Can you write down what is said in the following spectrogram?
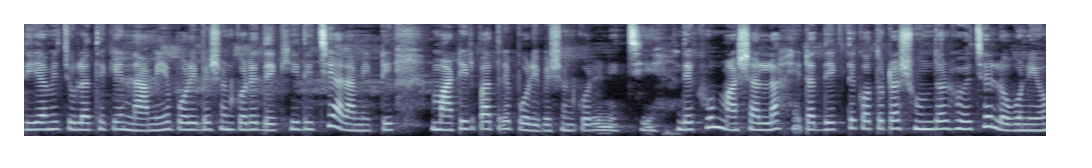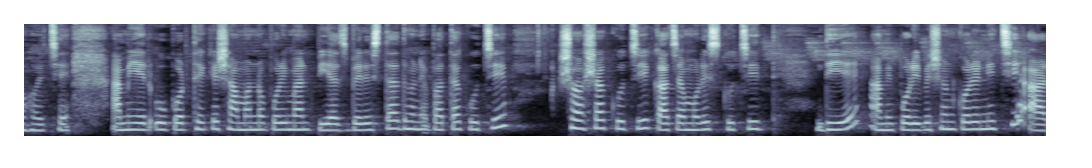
দিয়ে আমি চুলা থেকে নামিয়ে পরিবেশন করে দেখিয়ে দিচ্ছি আর আমি একটি মাটির পাত্রে পরিবেশন করে নিচ্ছি। দেখুন মাসাল্লাহ এটা দেখতে কতটা সুন্দর হয়েছে, লোভনীয় হয়েছে। আমি এর উপর থেকে সামান্য পরিমাণ পেঁয়াজ বেরেস্তা, ধনে পাতা কুচি শশা কুচি, কাঁচামরিচ কুচি দিয়ে আমি পরিবেশন করে নিচ্ছি আর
